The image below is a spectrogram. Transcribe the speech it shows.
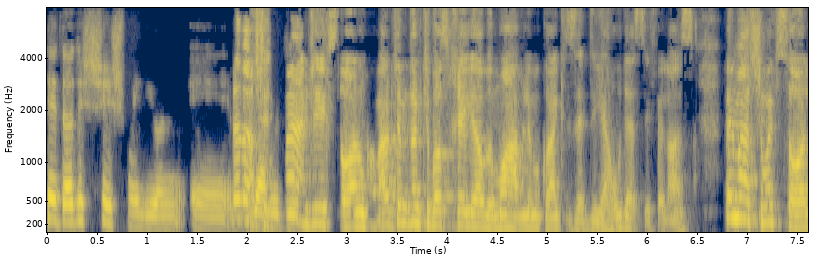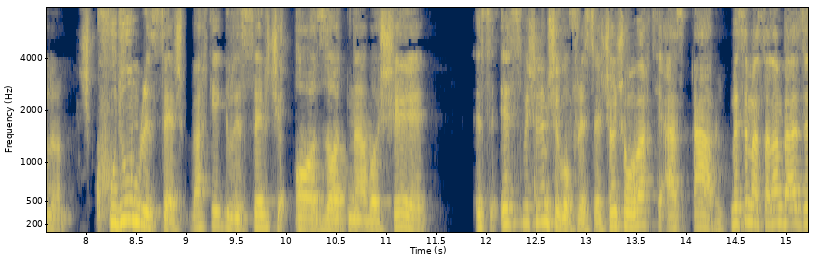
تعداد 6 میلیون ببخشید من اینجا یک سوال می‌کنم. البته می‌دونم که باز خیلی ها به ما حمله می‌کنن که ضد یهود هستی فلان هست ولی من از شما یک سوال دارم. کدوم research وقتی یک research آزاد نباشه اسمش نمیشه گفت research چون شما وقتی از قبل مثل مثلا بعضی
